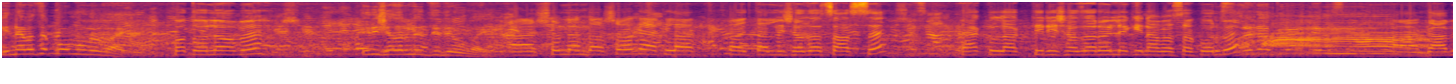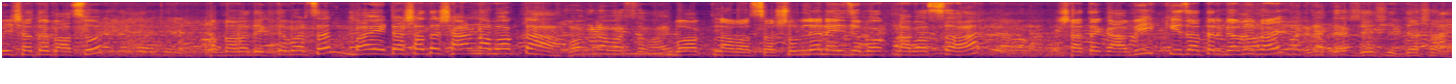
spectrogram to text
কিনে বেচে কম হবে ভাই। কত হলে হবে? তিরিশ হাজার হলে দিয়ে দেবো ভাই। শুনলেন দর্শক এক লাখ পঁয়তাল্লিশ হাজার চাচ্ছে। এক লাখ তিরিশ হাজার হইলে কিনা বেচা করবে। গাভীর সাথে বাছুর আপনারা দেখতে পাচ্ছেন ভাই এটার সাথে সার না বকনা? ভাই। বকনা বাচ্চা। শুনলেন এই যে বকনা বাচ্চা সাথে গাভী? কি জাতের গাভী ভাই? দেশি। দেশাল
